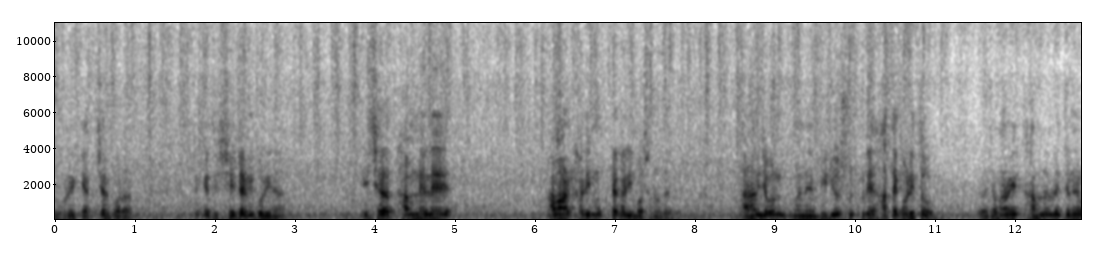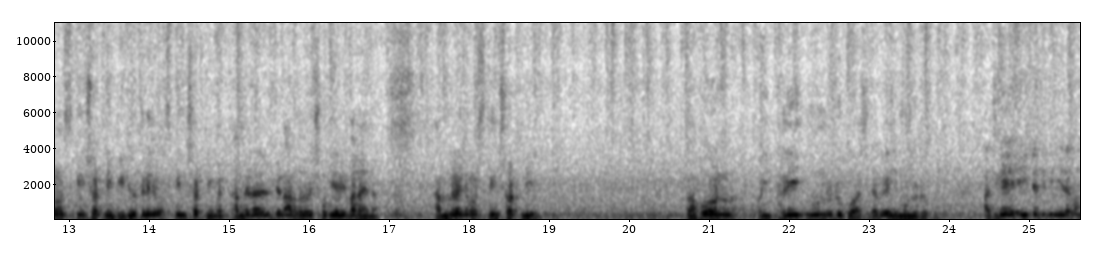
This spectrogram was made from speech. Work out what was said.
ধরে ক্যাপচার করা। ঠিক আছে? সেটা আমি করি না। এছাড়া থামনেলে আমার খালি মুখটা খালি বসানো থাকে। আর আমি যখন মানে ভিডিও শ্যুট করি, হাতে করি তো যখন আমি থামনেলের জন্য যখন স্ক্রিনশট নিই ভিডিও থেকে যখন স্ক্রিনশট নিই মানে থামনেলের জন্য আলাদাভাবে ছবি আমি বানাই না। থামনেলে যখন স্ক্রিনশট নিই, তখন ওই খালি এই মুন্ডুটুকু আছে, দেখো এই মুন্ডুটুকু। আজকে এইটা যদি এরকম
